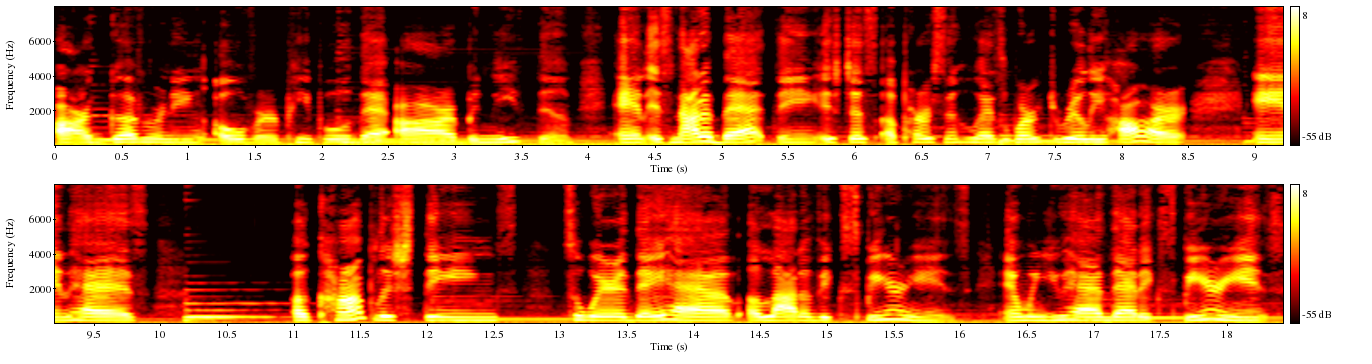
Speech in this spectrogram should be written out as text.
are governing over people that are beneath them. And it's not a bad thing, it's just a person who has worked really hard and has accomplish things to where they have a lot of experience And when you have that experience,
